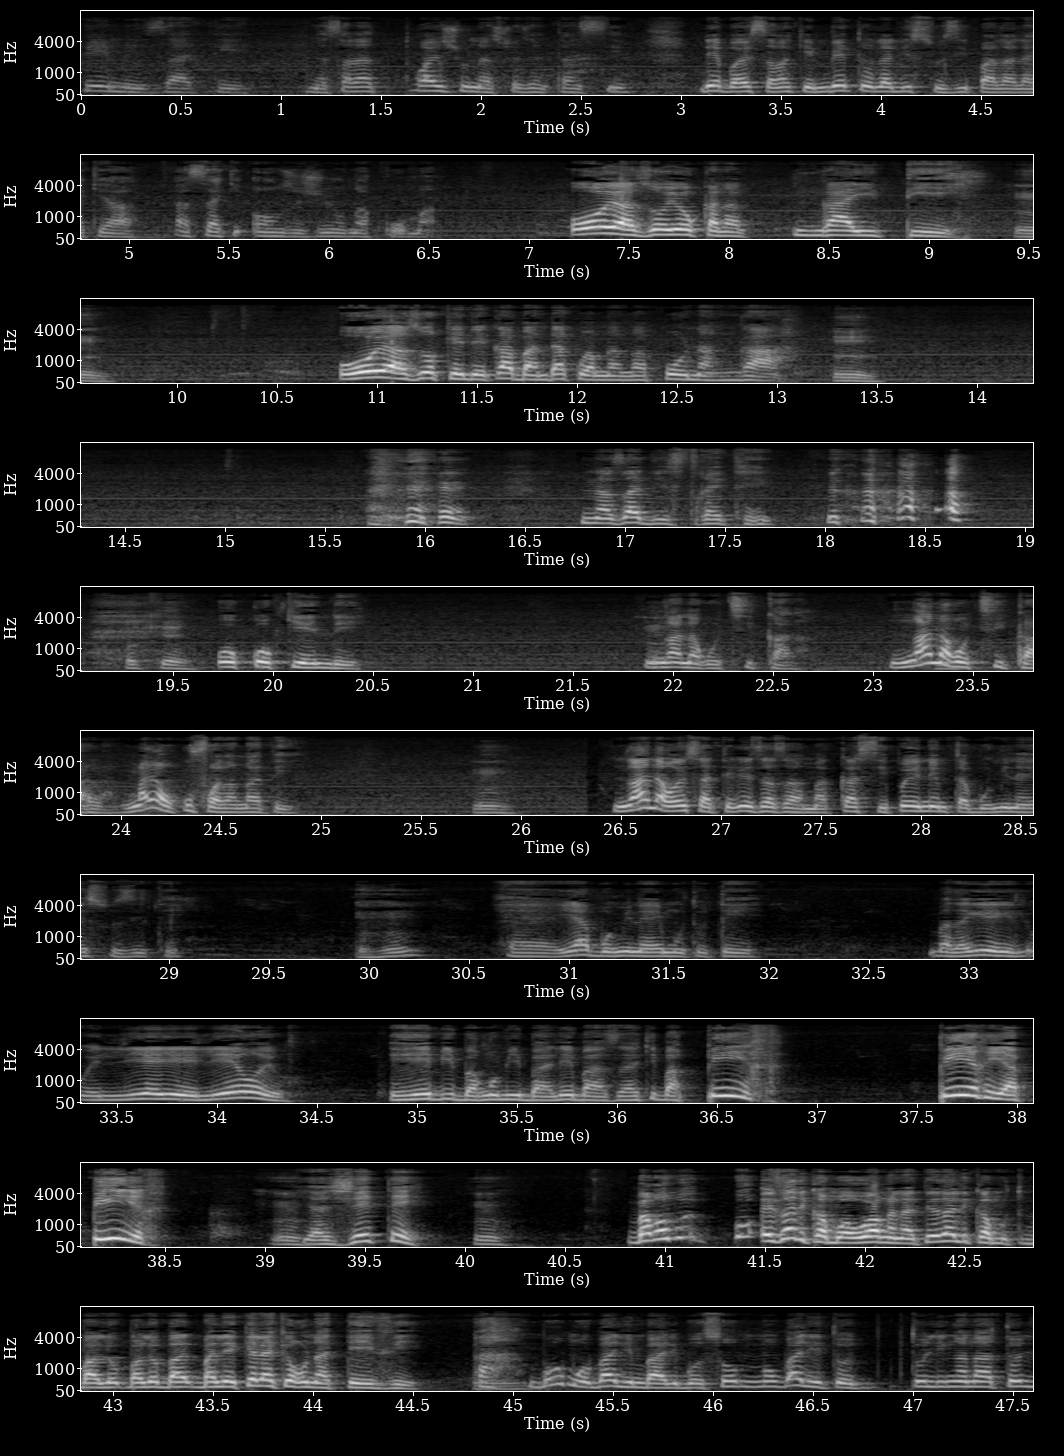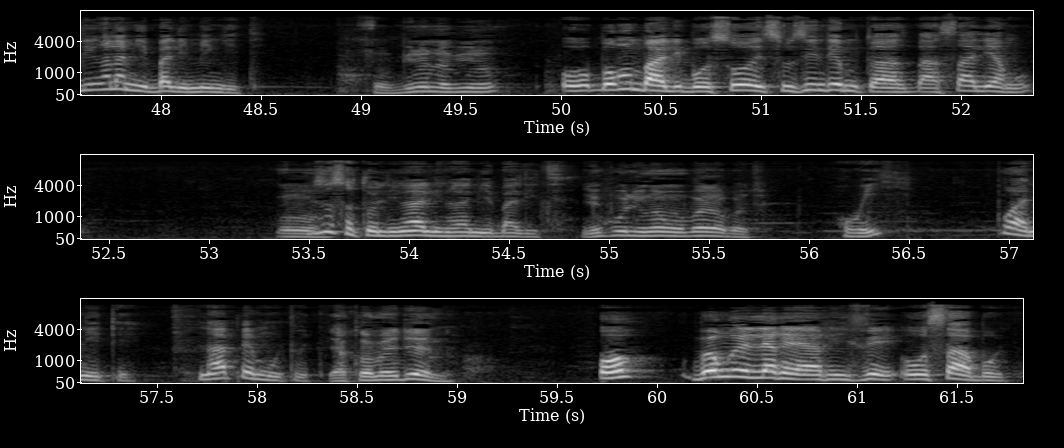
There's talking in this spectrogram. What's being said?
pema eza te nasala 3 jours na soins intensive nde bayosamaki mbete olali suzi mpe alalaki asalaki 11 jours na koma oyo azoyoka na ngai te mm. oyo azokende ka bandako ya nganga mpo na nga mm. naza distrait te okay. okokende okay. ngai nakotikala ngai nakotikala ngai nakokufa na ngai te mm. ngai nakoyesa teresa azala makasi mpo ene moto abomi na ye suzi te mm -hmm. eh, ye abomi na ye motu te bazalaki elie ye elie oyo eyebi bango mibale bazalaki bapire pire ya pire mm. ya jete mm. bango po eza likambo awangana te eza likambo balekelaki yango na tv ah, mm. bo mobali mbala liboso mobali tolingana to tolingana mibali mingi te oh, bino na bino oh, bongo mbala liboso esuzi nde moto asali yango oh. bisoso tolingana lingana mibali te yo mpo olinga mobali ya bato oui mpo ani te na mpe motu te ya comédienne Oh, bongo elere ya arrive osa bon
